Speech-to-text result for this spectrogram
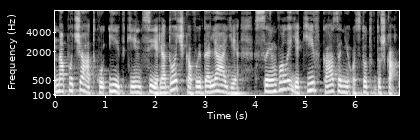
на початку і в кінці рядочка видаляє символи, які вказані ось тут в дужках.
